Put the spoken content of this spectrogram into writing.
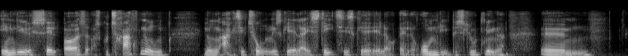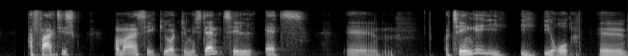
endelig selv også at skulle træffe nogle, nogle arkitektoniske eller æstetiske eller, eller rumlige beslutninger, øhm, har faktisk for mig at se gjort dem i stand til at, øhm, at tænke i, i, i rum. Øh,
